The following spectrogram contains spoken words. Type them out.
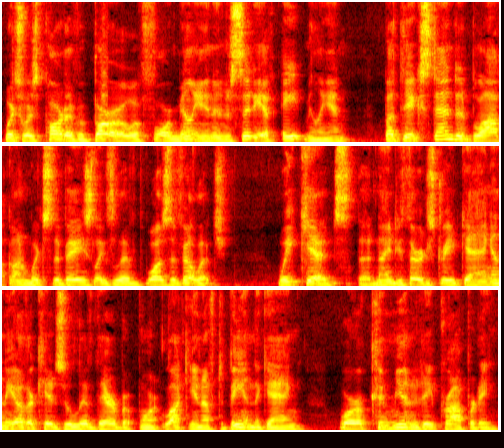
which was part of a borough of 4 million in a city of 8 million, but the extended block on which the Baisleys lived was a village. We kids, the 93rd Street gang, and the other kids who lived there but weren't lucky enough to be in the gang, were community property.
